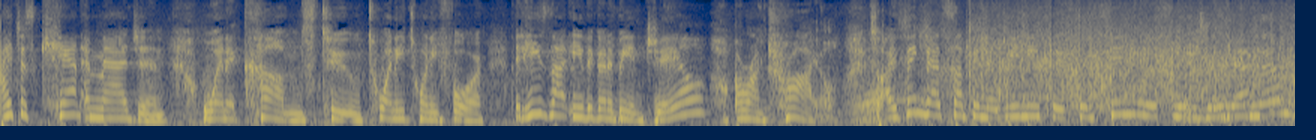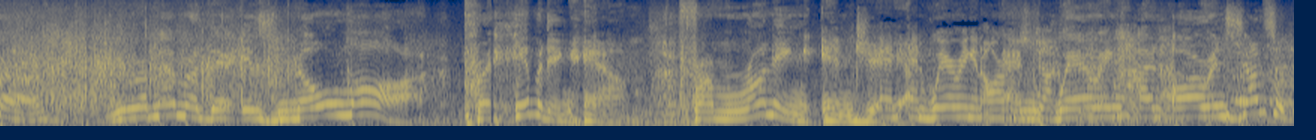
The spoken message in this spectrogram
I just can't imagine when it comes to 2024 that he's not either going to be in jail or on trial. So I think that's something that we need to continuously You remember, you remember there is no law prohibiting him from running in jail and, and wearing an orange and jumpsuit. wearing an orange jumpsuit.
